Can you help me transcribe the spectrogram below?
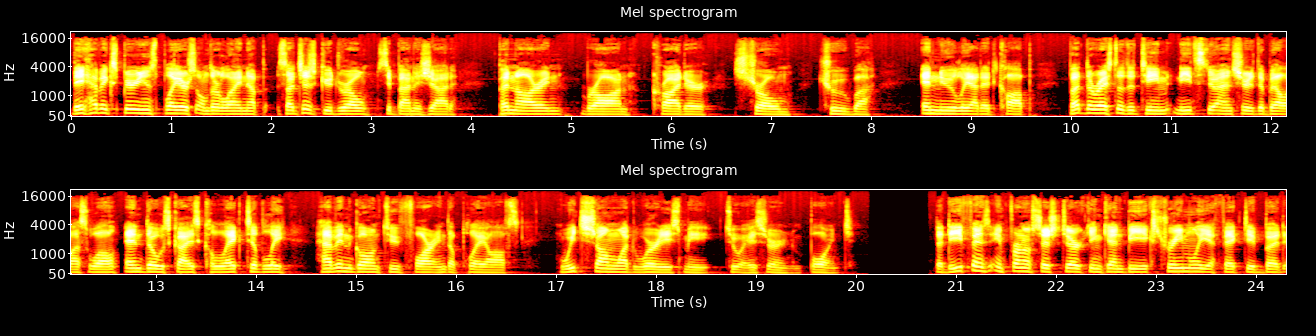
They have experienced players on their lineup such as Goodrow, Zibanejad, Panarin, Braun, Kreider, Strome, Trouba, and newly added Copp, but the rest of the team needs to answer the bell as well, and those guys collectively haven't gone too far in the playoffs, which somewhat worries me to a certain point. The defense in front of Shesterkin can be extremely effective, but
